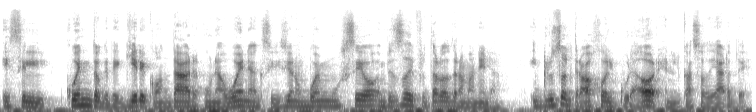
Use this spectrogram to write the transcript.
es el cuento que te quiere contar una buena exhibición, un buen museo, empezás a disfrutar de otra manera. Incluso el trabajo del curador en el caso de arte.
